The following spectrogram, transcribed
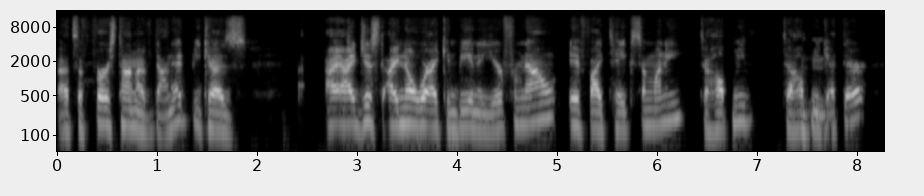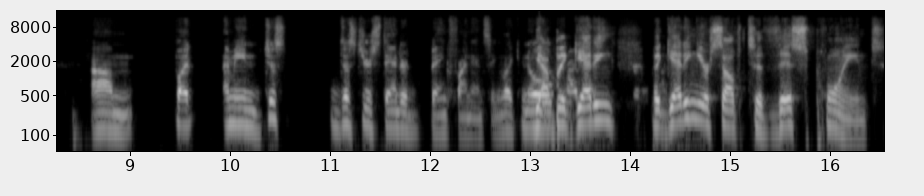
That's the first time I've done it because I, I, just I know where I can be in a year from now if I take some money to help me to help mm-hmm. me get there. Um, but I mean, just just your standard bank financing, like no. Yeah, but getting but getting yourself to this point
